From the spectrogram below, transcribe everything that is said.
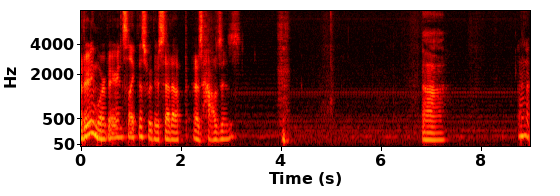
Are there any more variants like this where they're set up as houses? Uh, I don't know.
